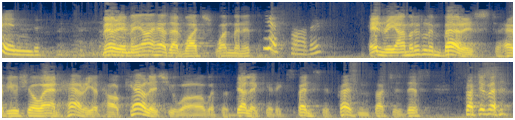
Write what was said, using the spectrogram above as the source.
mind. Mary, may I have that watch one minute? Yes, Father. Henry, I'm a little embarrassed to have you show Aunt Harriet how careless you are with a delicate, expensive present such as this. Such as a.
